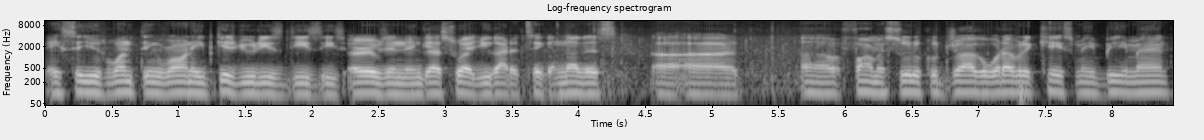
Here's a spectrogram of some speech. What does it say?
They say you one thing wrong. They give you these these these herbs, and then guess what? You got to take another uh, uh, uh, pharmaceutical drug or whatever the case may be, man.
